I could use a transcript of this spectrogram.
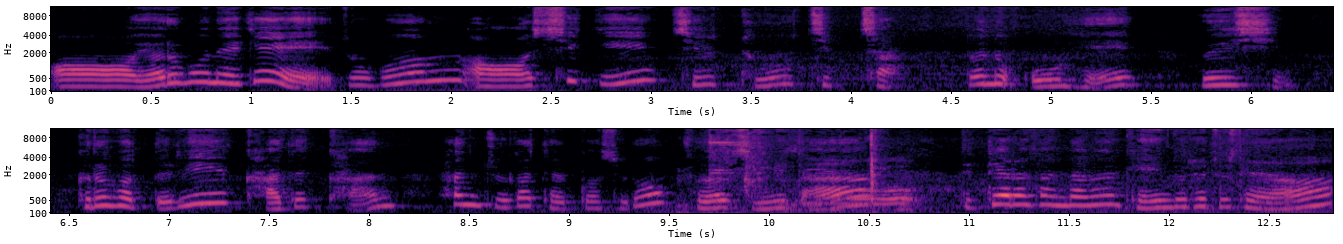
어, 여러분에게 조금 어, 시기, 질투, 집착 또는 오해, 의심 그런 것들이 가득한 한 주가 될 것으로 보여집니다. 디테일한 상담은 개인도 해주세요.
